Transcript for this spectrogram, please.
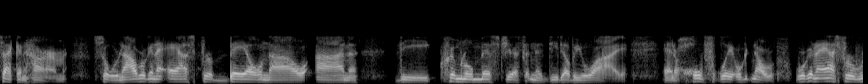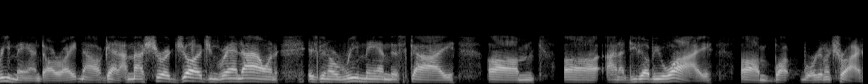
second harm. So now we're going to ask for bail now on the criminal mischief and the DWI, and hopefully, no, we're going to ask for a remand. All right. Now, again, I'm not sure a judge in Grand Island is going to remand this guy um, uh, on a DWI, um, but we're going to try.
